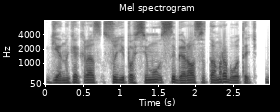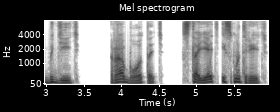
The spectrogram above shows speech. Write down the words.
Гена как раз, судя по всему, собирался там работать, бдить, Работать. Стоять и смотреть.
